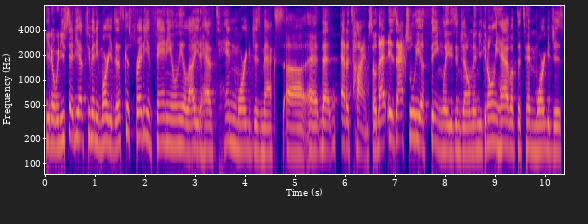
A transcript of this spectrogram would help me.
you know, when you said you have too many mortgages, that's because Freddie and Fannie only allow you to have 10 mortgages max uh, at, that, at a time. So that is actually a thing, ladies and gentlemen. You can only have up to 10 mortgages.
